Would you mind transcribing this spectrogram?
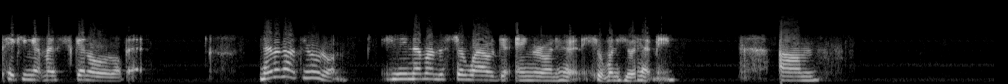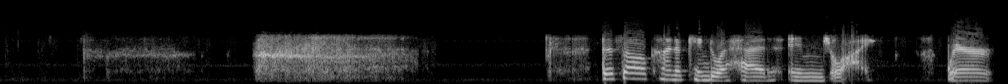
picking at my skin a little bit. Never got through to him. He never understood why I would get angry when he, hit, when he would hit me. Um, this all kind of came to a head in July, where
